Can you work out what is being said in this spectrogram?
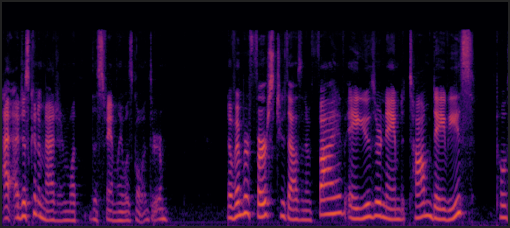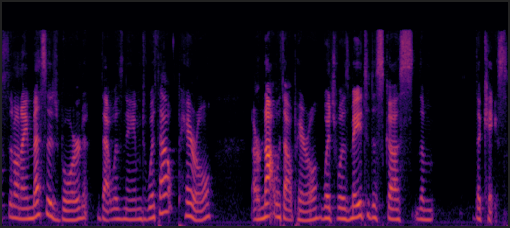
I, I just couldn't imagine what this family was going through. November 1st, 2005, a user named Tom Davies posted on a message board that was named Without Peril, or Not Without Peril, which was made to discuss the, the case.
